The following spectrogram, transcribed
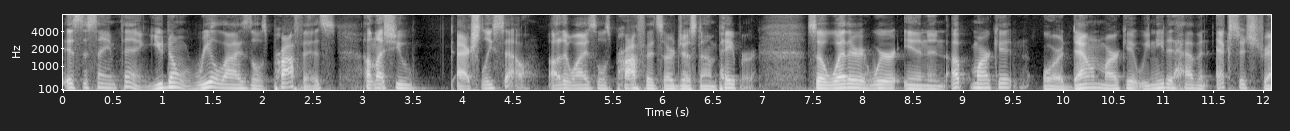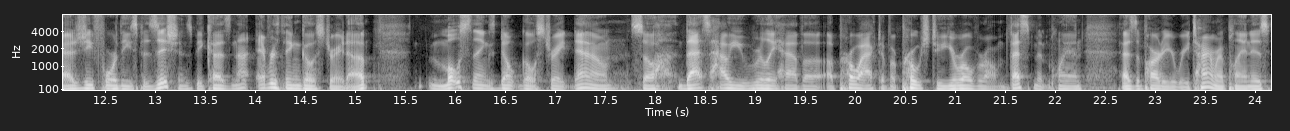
it's the same thing. You don't realize those profits unless you actually sell. Otherwise, those profits are just on paper. So, whether we're in an up market or a down market, we need to have an exit strategy for these positions because not everything goes straight up. Most things don't go straight down. So, that's how you really have a, a proactive approach to your overall investment plan as a part of your retirement plan is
